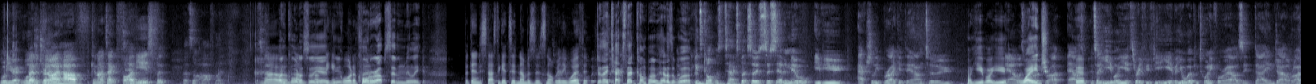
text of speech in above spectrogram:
What do you reckon? What But can? I have? Can I take five Ten? years for? That's not half, mate. No, One I'm- quarter, I'm, so I'm yeah, thinking yeah. quarter. For, Quarter up seven milli. But then it starts to get to numbers that's not really worth it. Do they tax that compo? How does it work? It's comp tax, but so so seven mil if you actually break it down to Oh, year by year. hours Wage. worked, right? Hours, Yeah. So year by year, three fifty a year, but you're working twenty four hours a day in jail, right?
